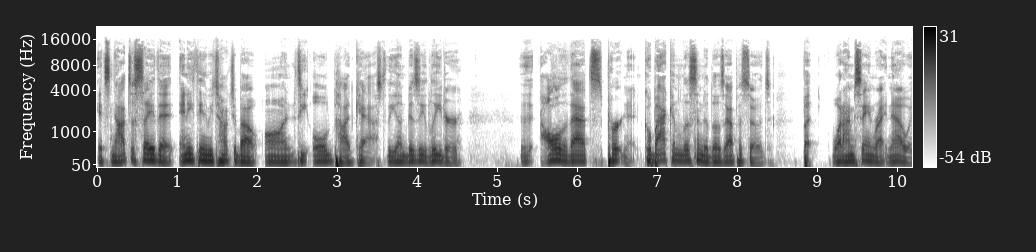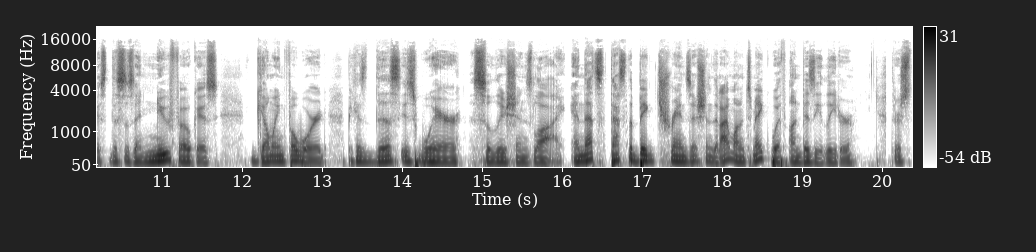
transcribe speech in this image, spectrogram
It's not to say that anything we talked about on the old podcast, the unbusy leader, all of that's pertinent. Go back and listen to those episodes. But what I'm saying right now is this is a new focus going forward because this is where solutions lie. And that's that's the big transition that I wanted to make with Unbusy Leader. There's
